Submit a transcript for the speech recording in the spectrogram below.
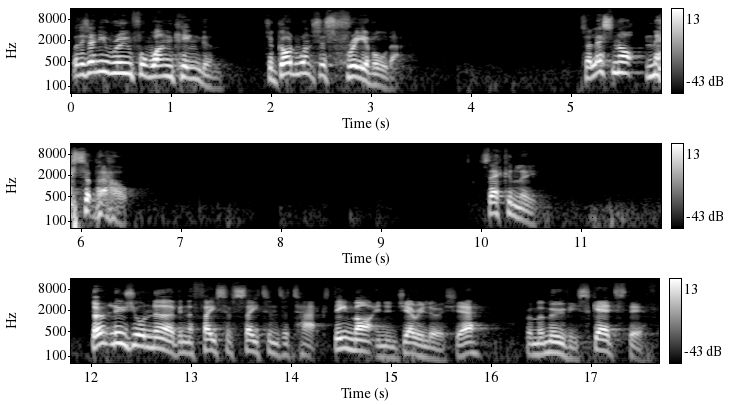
Well, there's only room for one kingdom. So God wants us free of all that. So let's not mess about. Secondly, don't lose your nerve in the face of Satan's attacks. Dean Martin and Jerry Lewis, yeah? From a movie, Scared Stiff.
